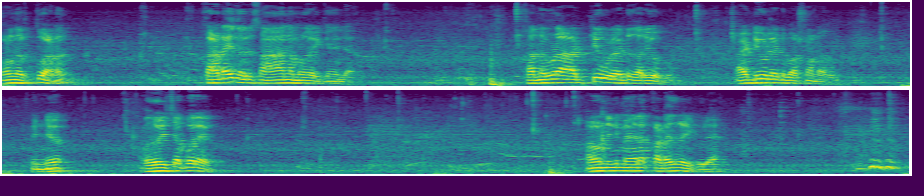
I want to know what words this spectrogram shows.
നമ്മൾ നിർത്തുവാണ്. കടയിൽ നിന്ന് ഒരു സാധനം നമ്മൾ കഴിക്കുന്നില്ല. കാരണം ഇവിടെ അടിപൊളിയായിട്ട് കറി വെക്കും. അടിപൊളിയായിട്ട് ഭക്ഷണം ഉണ്ടാക്കും. പിന്നെ അത് കഴിച്ചാൽ പോരെ? അതുകൊണ്ട് ഇനി മേലെ കടയിൽ കഴിക്കൂലേ?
